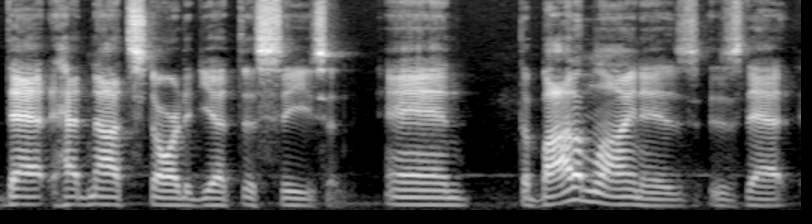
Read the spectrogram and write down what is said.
that had not started yet this season. And the bottom line is is that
